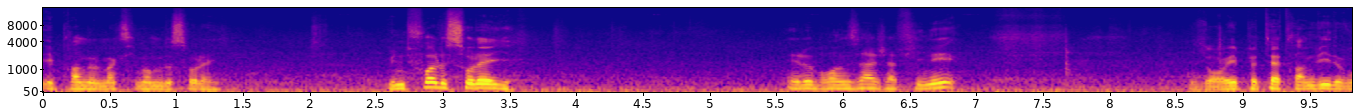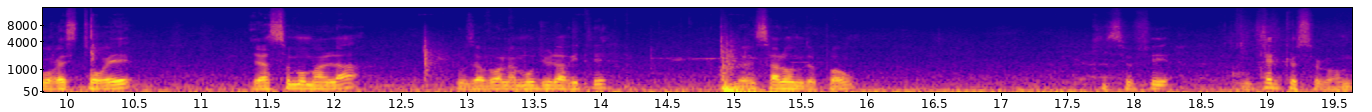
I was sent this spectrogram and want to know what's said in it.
et prendre le maximum de soleil. Une fois le soleil et le bronzage affiné, vous aurez peut-être envie de vous restaurer. Et à ce moment-là, nous avons la modularité d'un salon de pont qui se fait en quelques secondes.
